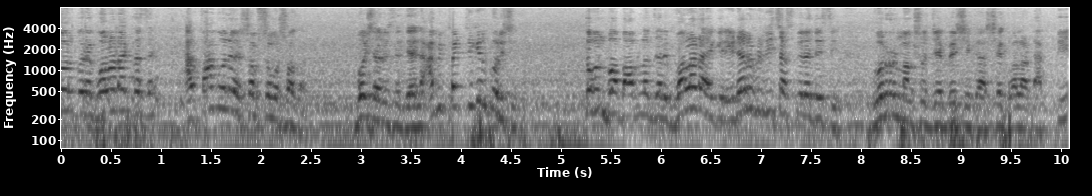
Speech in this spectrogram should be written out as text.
গর করে গলা ডাকতেছে, আর পাগলে সবসময় সজাগ। বৈশা রয়েছে, দেয় আমি প্র্যাকটিক্যাল করেছি। তখন ভাবলাম যে গলা ডাকে এটার উপরে রিচার্জ করে দিয়েছি। গরুর মাংস যে বেশি খায়, সে গলা ডাকতি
